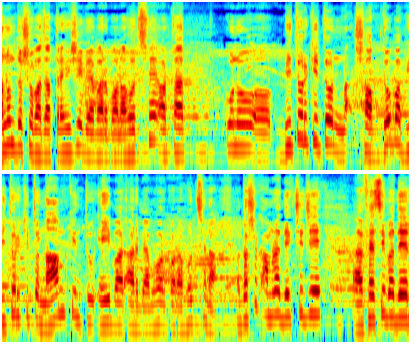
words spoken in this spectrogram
আনন্দ শোভাযাত্রা হিসেবে এবার বলা হচ্ছে। অর্থাৎ কোনো বিতর্কিত শব্দ বা বিতর্কিত নাম কিন্তু এইবার আর ব্যবহার করা হচ্ছে না। দর্শক আমরা দেখছি যে আহ, ফ্যাসিবাদের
